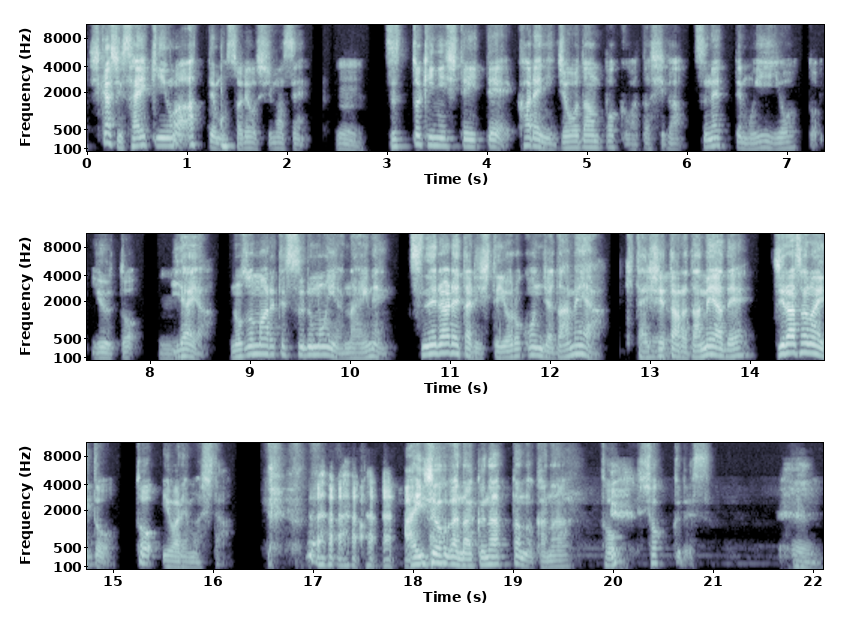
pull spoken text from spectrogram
しかし最近は会ってもそれをしません。うん。ずっと気にしていて、彼に冗談っぽく私が、つねってもいいよと言うと、うんいやや、望まれてするもんやないねん。つねられたりして喜んじゃダメや。期待してたらダメやで。じらさないと、と言われました。愛情がなくなったのかな、とショックです。うん。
